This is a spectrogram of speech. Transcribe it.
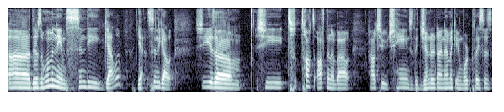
Uh, there's a woman named Cindy Gallop. Yeah, Cindy Gallop. She is um, she talks often about how to change the gender dynamic in workplaces,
